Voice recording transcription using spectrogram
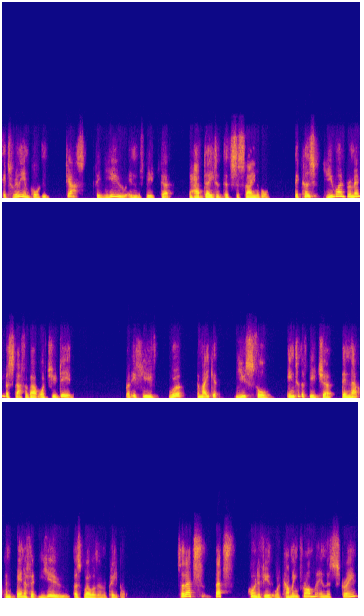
it's really important just for you in the future to have data that's sustainable because you won't remember stuff about what you did. But if you've worked to make it useful into the future, then that can benefit you as well as other people. So that's that's point of view that we're coming from in this stream.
